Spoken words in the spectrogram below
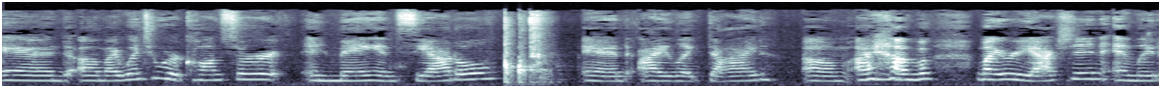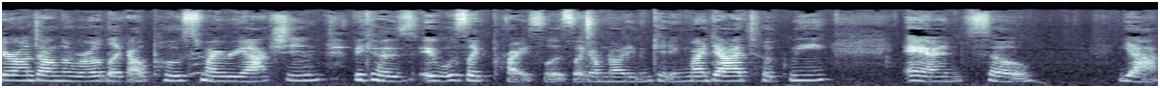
And um, I went to her concert in May in Seattle and I like died. Um, I have my reaction and later on down the road, like I'll post my reaction because it was like priceless. Like I'm not even kidding. My dad took me and so yeah,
